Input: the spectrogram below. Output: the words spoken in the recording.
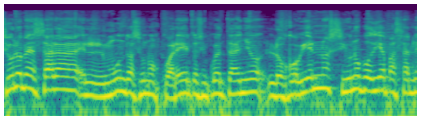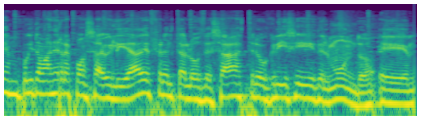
si uno pensara en el mundo hace unos 40 o 50 años, los gobiernos, si uno podía pasarles un poquito más de responsabilidades frente a los desastres o crisis del mundo. Eh,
